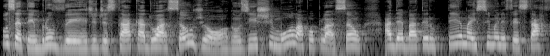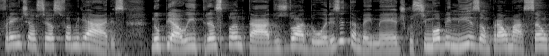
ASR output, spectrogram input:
O Setembro Verde destaca a doação de órgãos e estimula a população a debater o tema e se manifestar frente aos seus familiares. No Piauí, transplantados, doadores e também médicos se mobilizam para uma ação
